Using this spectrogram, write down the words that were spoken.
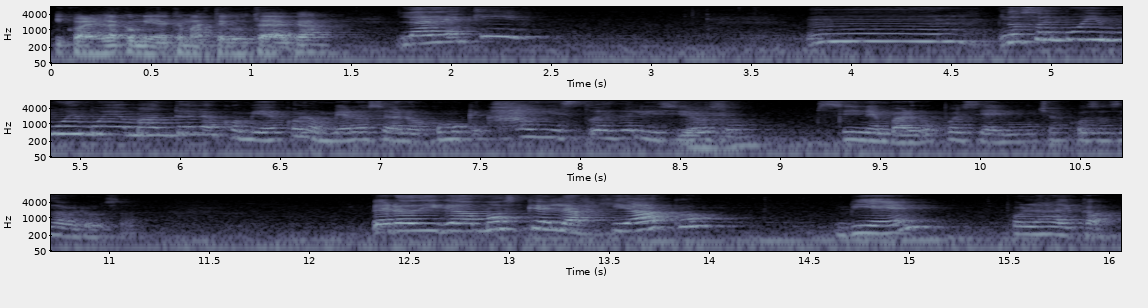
¿Y cuál es la comida que más te gusta de acá? La de aquí. mm, no soy muy, muy, muy amante de la comida colombiana. O sea, no como que, ay, esto es delicioso. Sin embargo, pues sí hay muchas cosas sabrosas. Pero digamos que el ajiaco, bien, con las alca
